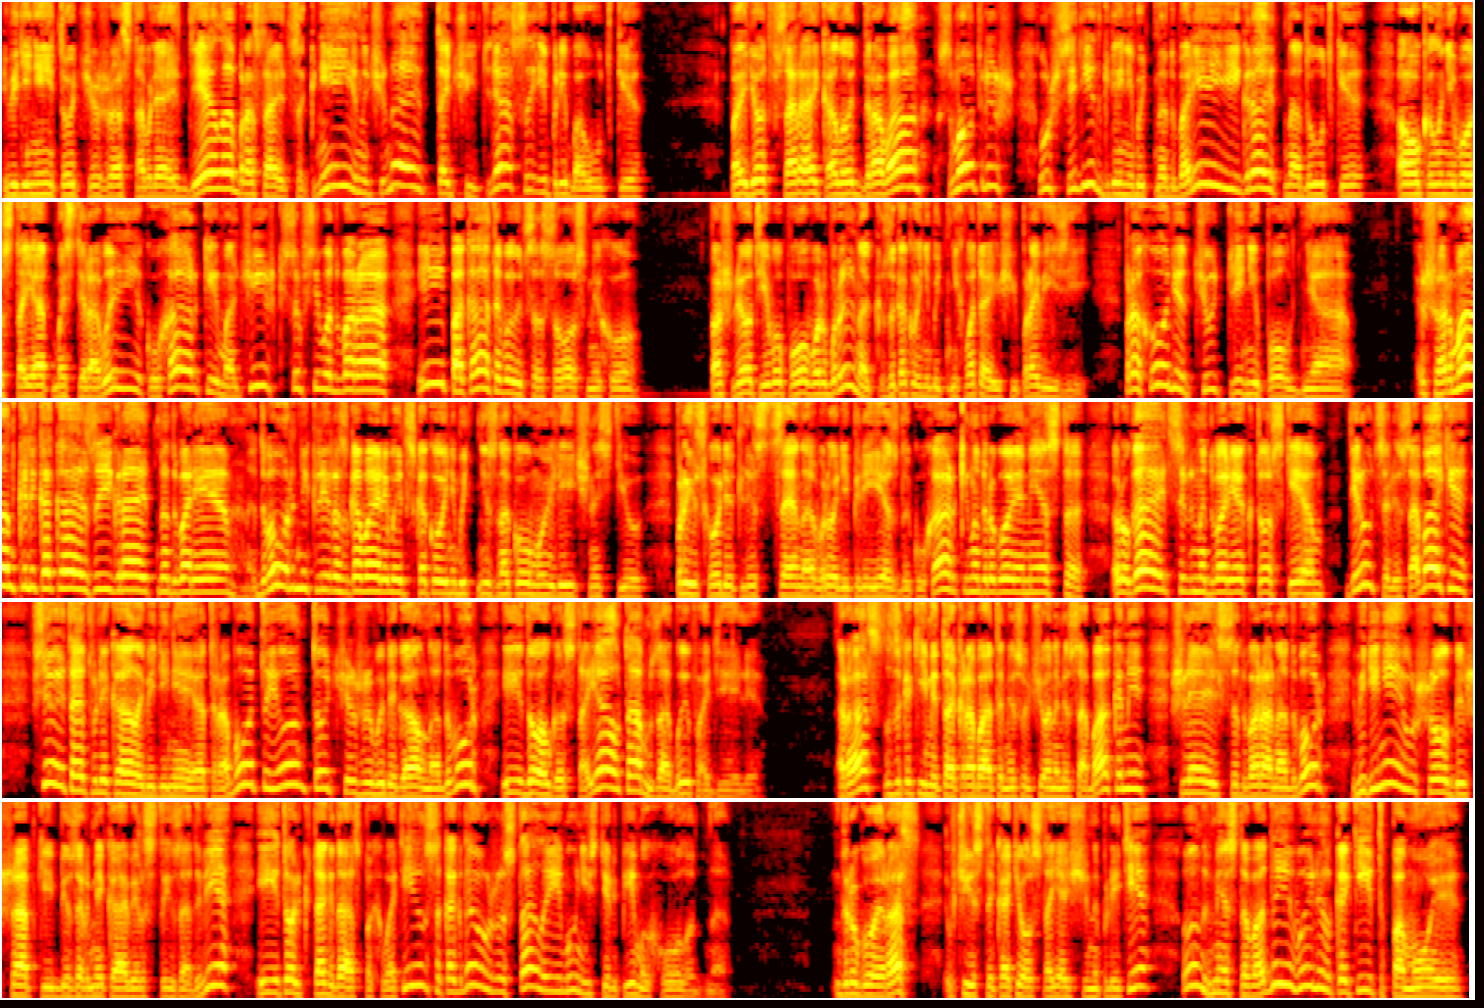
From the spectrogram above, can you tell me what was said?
Веденей тотчас же оставляет дело, бросается к ней и начинает точить лясы и прибаутки. Пойдет в сарай колоть дрова, смотришь, уж сидит где-нибудь на дворе и играет на дудке, а около него стоят мастеровые, кухарки, мальчишки со всего двора и покатываются со смеху. Пошлет его повар в рынок за какой-нибудь нехватающей провизией, проходит чуть ли не полдня. Шарманка ли какая заиграет на дворе, дворник ли разговаривает с какой-нибудь незнакомой личностью, происходит ли сцена вроде переезда кухарки на другое место, ругается ли на дворе кто с кем, дерутся ли собаки, все это отвлекало Веденея от работы, и он тотчас же выбегал на двор и долго стоял там, забыв о деле. Раз за какими-то акробатами с учеными собаками, шляясь со двора на двор, Веденей ушел без шапки и без армяка версты за две, и только тогда спохватился, когда уже стало ему нестерпимо холодно. Другой раз, в чистый котел, стоящий на плите, он вместо воды вылил какие-то помои.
